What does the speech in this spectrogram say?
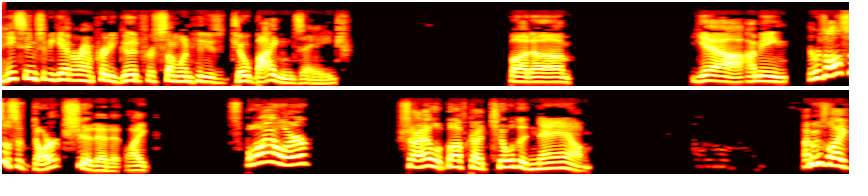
he seems to be getting around pretty good for someone who's Joe Biden's age. But, um, yeah, I mean, there was also some dark shit in it. Like, spoiler, Shia LaBeouf got killed in Nam. I was like,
